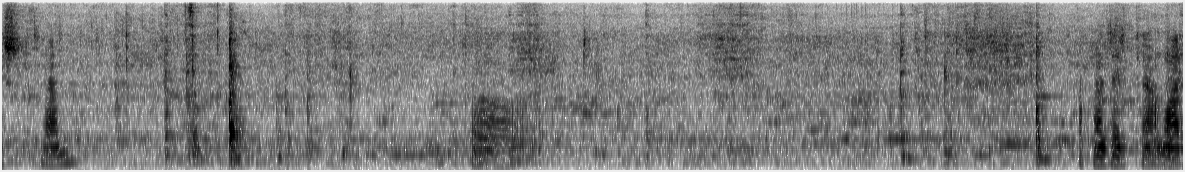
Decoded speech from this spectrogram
আসলাম তো আপনাদেরকে আমার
